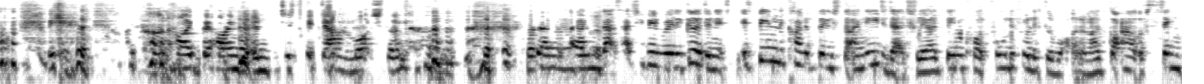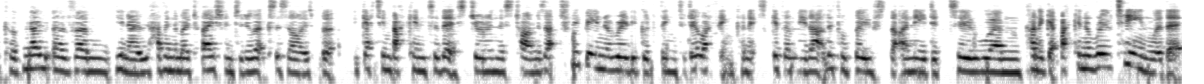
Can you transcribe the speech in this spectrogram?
we can, I can't hide behind it and just sit down and watch them. so um, that's actually been really good, and it's it's been the kind of boost that I needed. Actually, I'd been quite poorly for a little while, and I'd got out of sync of no of um you know having the motivation to do exercise, but getting back into this during this time has actually been a really good thing to do, I think, and it's given me that little boost that I needed to um kind of get back in a routine with it.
